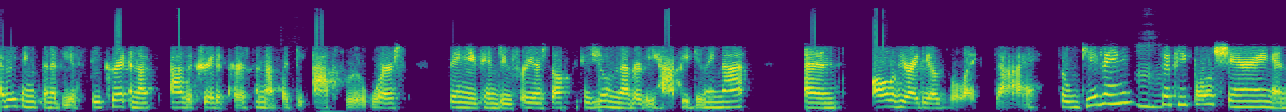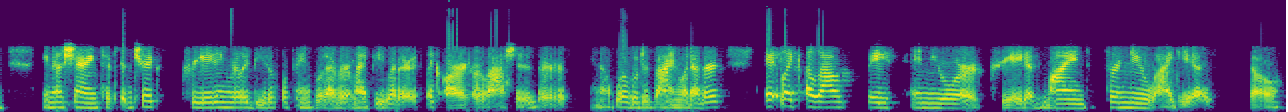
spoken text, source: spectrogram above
everything's going to be a secret. And that's, as a creative person, that's like the absolute worst thing you can do for yourself because you'll never be happy doing that. And all of your ideas will like die. So giving mm-hmm. to people, sharing and, you know, sharing tips and tricks, creating really beautiful things, whatever it might be, whether it's like art or lashes or, you know, logo design, whatever, it like allows space in your creative mind for new ideas. So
